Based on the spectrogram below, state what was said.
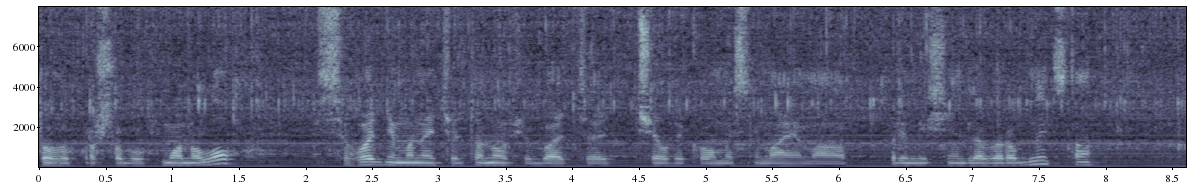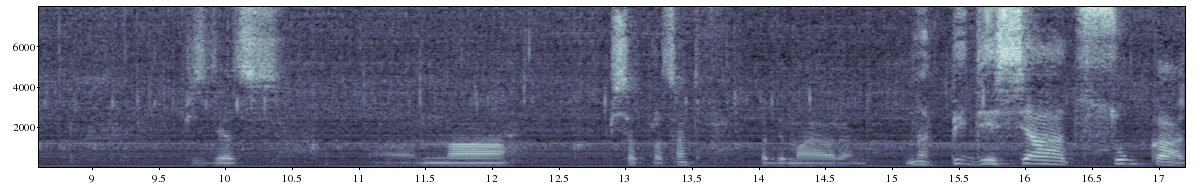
того, про що був монолог. Сьогодні мене тільтанув, їбать, чел, якого ми знімаємо приміщення для виробництва. Піздець. На 50% піднімає оренду. На 50, сука!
